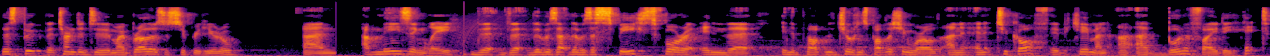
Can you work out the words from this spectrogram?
this book that turned into my brother's a superhero, and amazingly, the, the, there was a there was a space for it in the in the, the children's publishing world, and it, and it took off. It became an, a, a bona fide hit,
